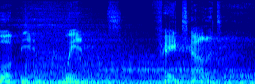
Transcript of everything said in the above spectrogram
Scorpion wins. Fatality.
